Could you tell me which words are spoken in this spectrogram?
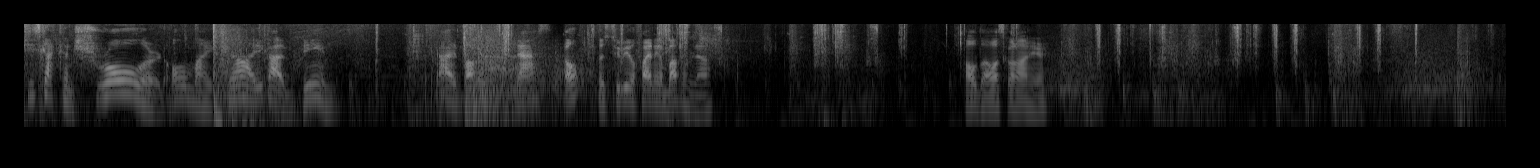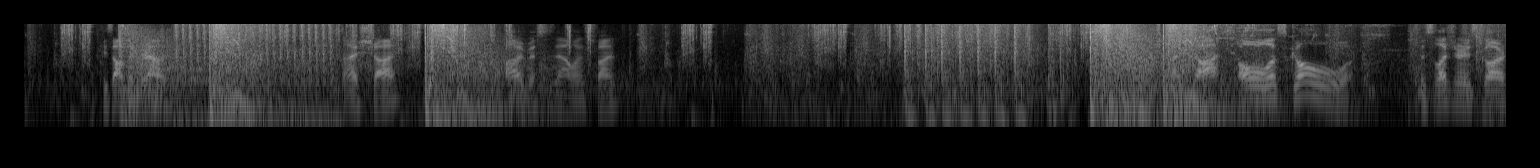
He's got controllered. Oh my god, he got beamed. The guy above him is nasty. Oh, there's two people fighting above him now. Hold on, what's going on here? He's on the ground. Nice shot. Oh, he misses that one. It's fine. Shot. Oh, let's go. This legendary scar.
